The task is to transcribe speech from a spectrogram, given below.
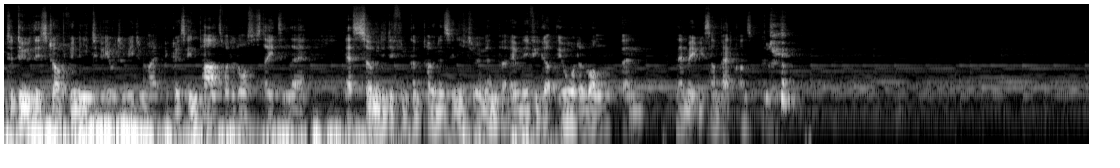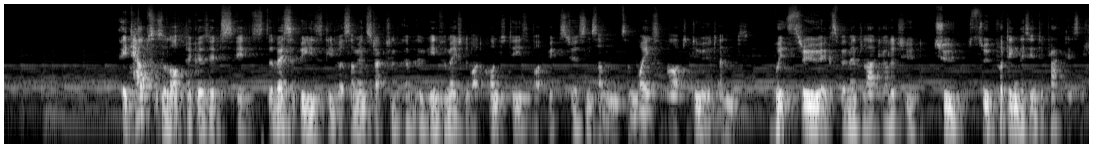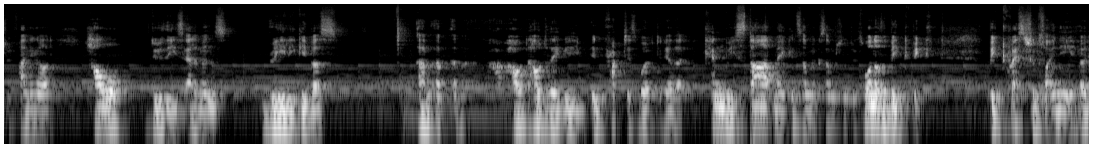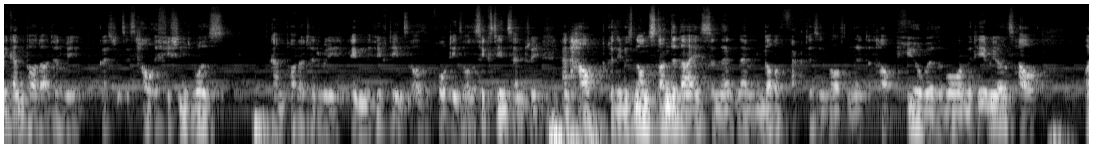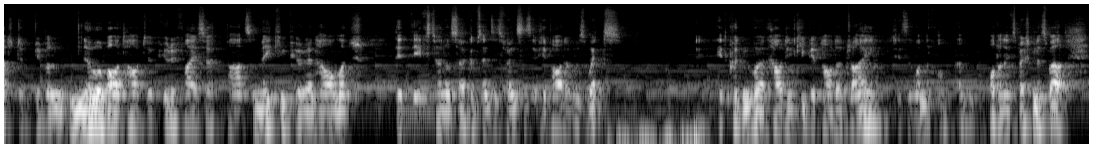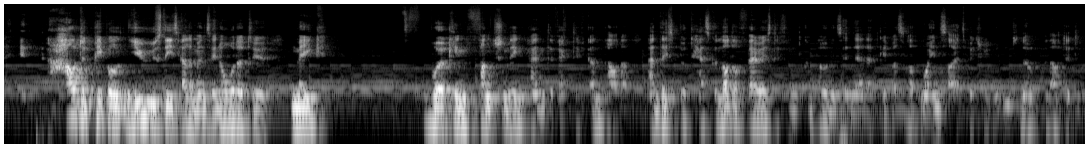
to do this job, you need to be able to read and write because, in parts, what it also states in there, there's so many different components you need to remember. I mean, if you got the order wrong, then there may be some bad consequences. it helps us a lot because it's it's the recipes give us some instruction uh, information about quantities, about mixtures, and some some ways of how to do it. And with through experimental archaeology, through through putting this into practice, through finding out how do these elements really give us um, a, a, how, how do they really in practice work together? Can we start making some assumptions? Because one of the big, big, big questions for any early gunpowder artillery questions is how efficient was gunpowder artillery in the 15th or the 14th or the 16th century, and how, because it was non-standardized and there, were a lot of factors involved in it, how pure were the raw materials, how much do people know about how to purify certain parts and make them pure, and how much did the external circumstances, for instance, if your powder was wet, it, couldn't work. How do you keep your powder dry? Which is a wonderful um, modern expression as well. It, how did people use these elements in order to make working, functioning, and effective gunpowder? And this book has a lot of various different components in there that give us a lot more insights, which we wouldn't know without it.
